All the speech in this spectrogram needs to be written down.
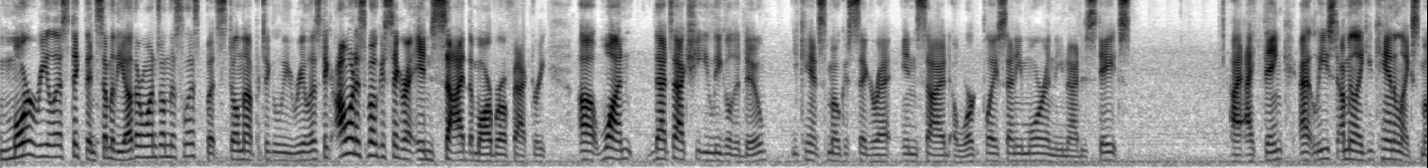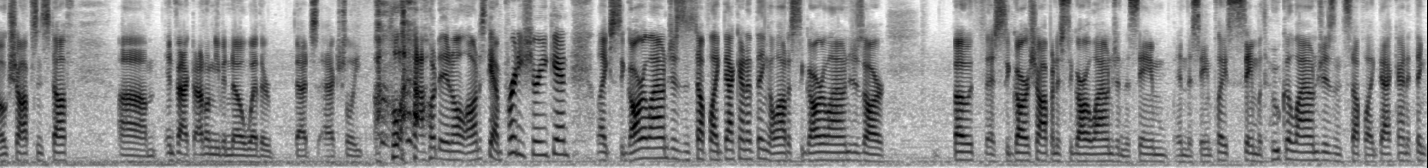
more realistic than some of the other ones on this list, but still not particularly realistic. I want to smoke a cigarette inside the Marlboro factory. Uh, one, that's actually illegal to do. You can't smoke a cigarette inside a workplace anymore in the United States. I, I think, at least. I mean, like, you can in, like, smoke shops and stuff. Um, in fact, I don't even know whether that's actually allowed, in all honesty. I'm pretty sure you can. Like, cigar lounges and stuff like that kind of thing. A lot of cigar lounges are both a cigar shop and a cigar lounge in the same in the same place. Same with hookah lounges and stuff like that kind of thing.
